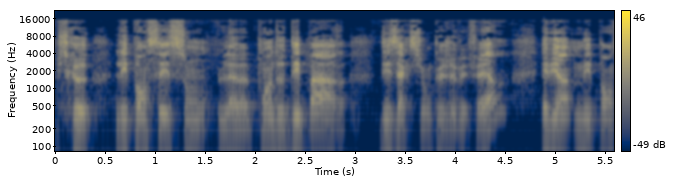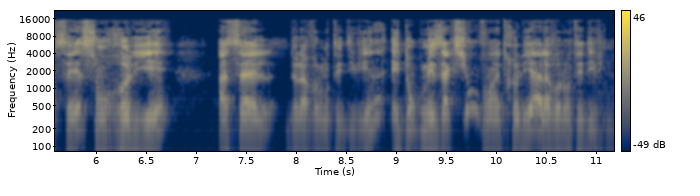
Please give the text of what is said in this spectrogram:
puisque les pensées sont le point de départ des actions que je vais faire, eh bien, mes pensées sont reliées à celles de la volonté divine, et donc mes actions vont être liées à la volonté divine.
